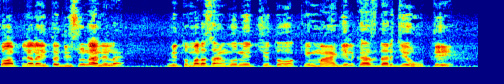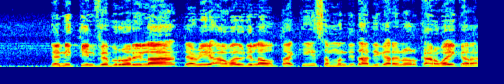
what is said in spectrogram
तो आपल्याला इथं दिसून आलेला आहे. मी तुम्हाला सांगून इच्छितो की मागील खासदार जे होते त्यांनी तीन फेब्रुवारीला त्यावेळी अहवाल दिला होता की संबंधित अधिकाऱ्यांवर कारवाई करा.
